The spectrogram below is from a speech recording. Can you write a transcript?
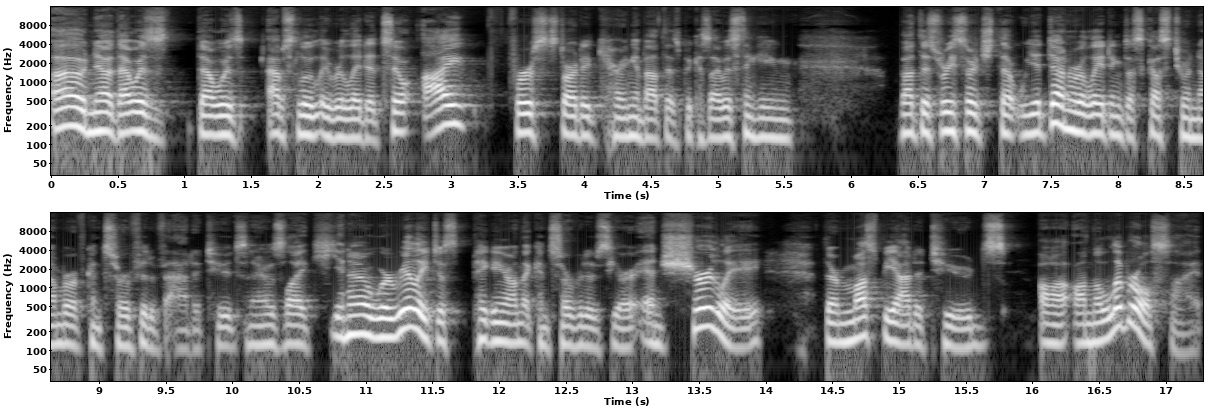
Oh no, that was that was absolutely related. So I first started caring about this because I was thinking about this research that we had done relating disgust to a number of conservative attitudes. And I was like, you know, we're really just picking on the conservatives here. And surely there must be attitudes uh, on the liberal side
